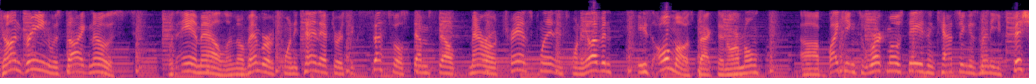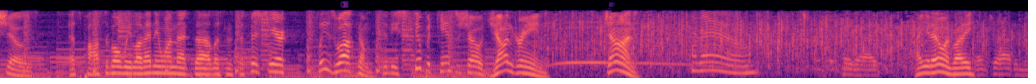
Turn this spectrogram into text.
John Greene was diagnosed with AML in November of 2010 after a successful stem cell marrow transplant in 2011. He's almost back to normal. Uh, biking to work most days and catching as many Phish shows as possible. We love anyone that uh, listens to Phish here. Please welcome to the Stupid Cancer Show, John Greene. John, Hello. Hey guys, how you doing, buddy? thanks for having me.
